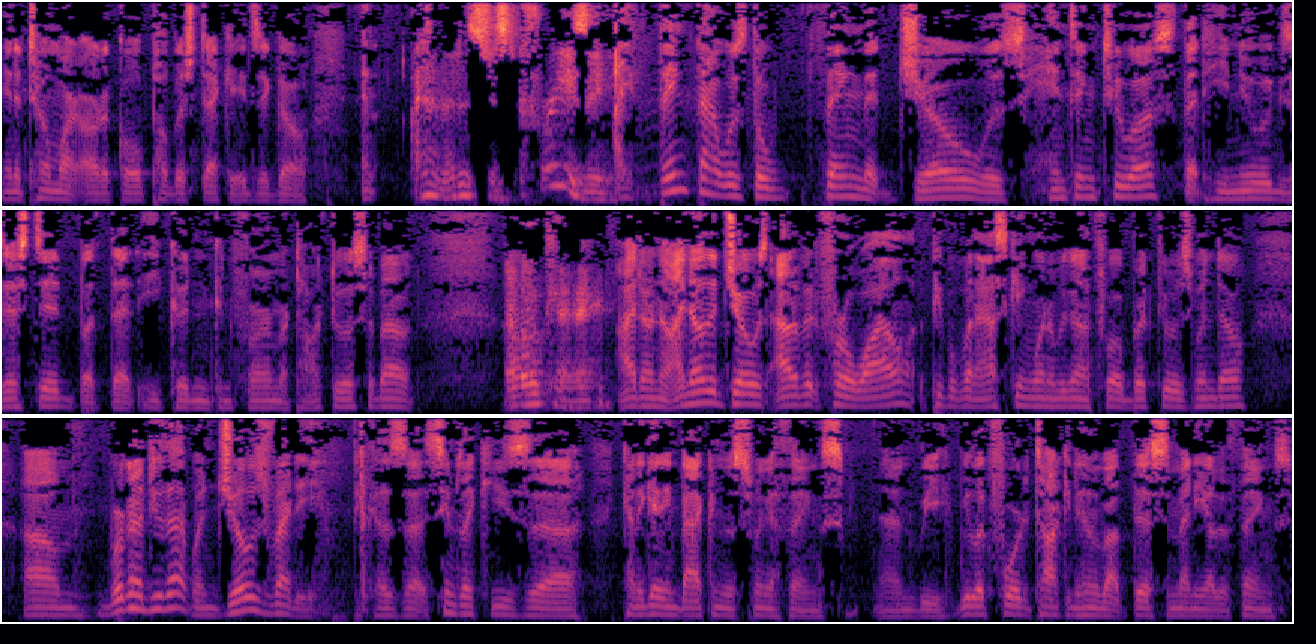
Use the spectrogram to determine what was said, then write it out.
in a Tomart article published decades ago. And I, that is just crazy. I think that was the thing that Joe was hinting to us that he knew existed, but that he couldn't confirm or talk to us about. okay. I don't know. I know that Joe was out of it for a while. People have been asking when are we going to throw a brick through his window. Um, we're going to do that when Joe's ready because uh, it seems like he's uh, kind of getting back into the swing of things, and we we look forward to talking to him about this and many other things.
